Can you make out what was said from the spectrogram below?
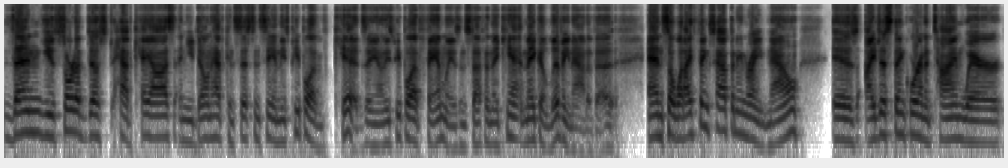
then you sort of just have chaos and you don't have consistency and these people have kids and you know these people have families and stuff and they can't make a living out of it. And so what i think's happening right now is I just think we're in a time where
